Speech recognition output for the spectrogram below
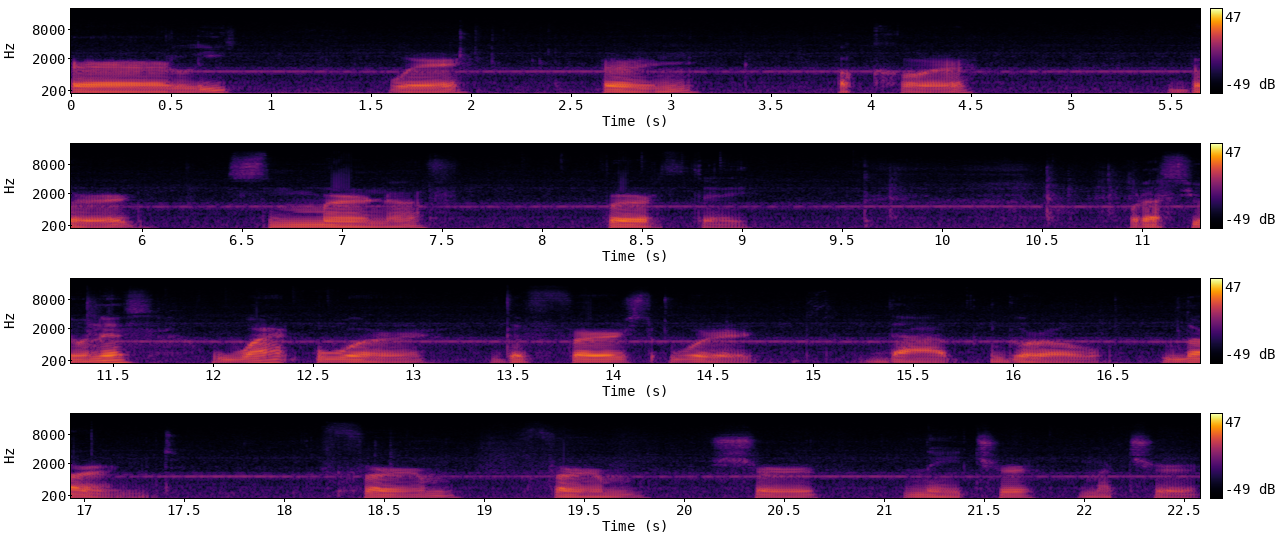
early, where, earn, occur, bird, Smirnoff, birthday. Oraciones. What were the first words that girl learned? Firm, firm, sure, nature, mature.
